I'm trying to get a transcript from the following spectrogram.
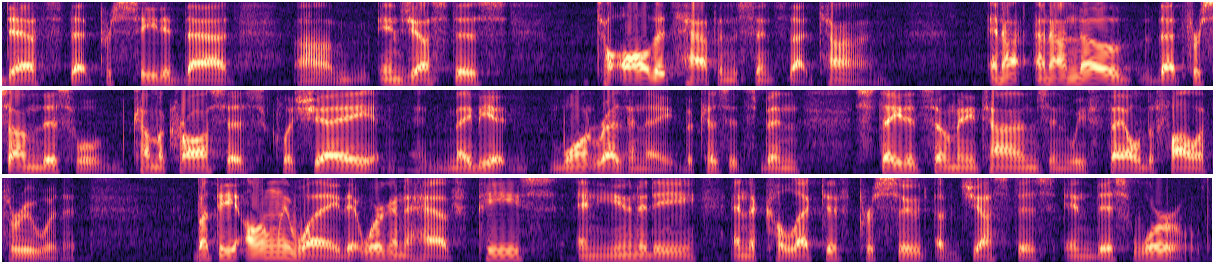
deaths that preceded that, um, injustice, to all that's happened since that time. And I, and I know that for some this will come across as cliche and, and maybe it won't resonate because it's been stated so many times and we've failed to follow through with it. But the only way that we're going to have peace and unity and the collective pursuit of justice in this world,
